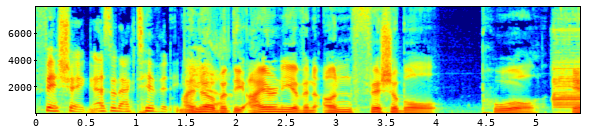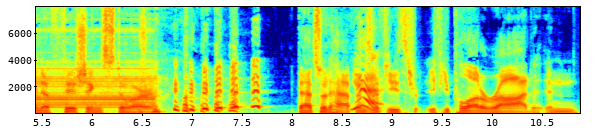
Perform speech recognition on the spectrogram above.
fishing as an activity. I know, Yeah. but the irony of an unfishable pool in a fishing store. that's what happens Yeah. if you th- if you pull out a rod and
